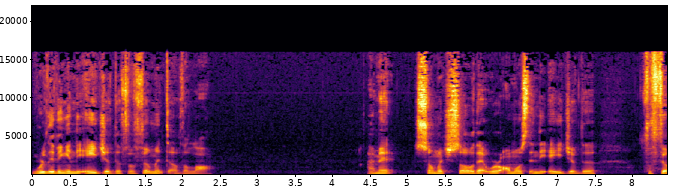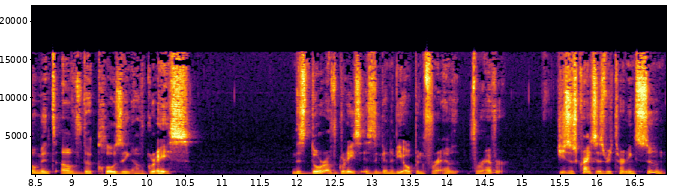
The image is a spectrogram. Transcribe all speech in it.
We're living in the age of the fulfillment of the law. I meant so much so that we're almost in the age of the fulfillment of the closing of grace. This door of grace isn't going to be open forever. forever. Jesus Christ is returning soon.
